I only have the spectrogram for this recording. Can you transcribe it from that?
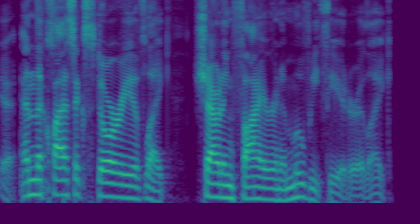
Yeah, and the classic story of like shouting fire in a movie theater, like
